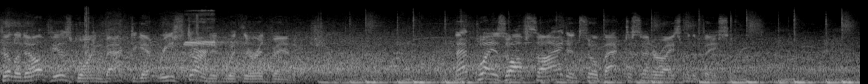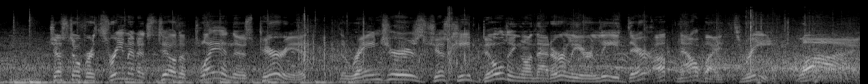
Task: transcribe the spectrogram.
Philadelphia's going back to get restarted with their advantage. That play is offside, and so back to center ice for the faceoff. Just over three minutes still to play in this period. The Rangers just keep building on that earlier lead. They're up now by three. Wide.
